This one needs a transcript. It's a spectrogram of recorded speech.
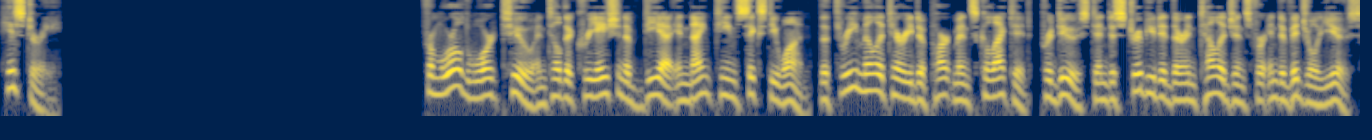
History From World War II until the creation of DIA in 1961, the three military departments collected, produced and distributed their intelligence for individual use.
